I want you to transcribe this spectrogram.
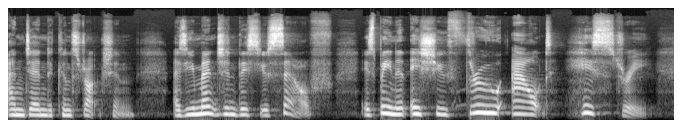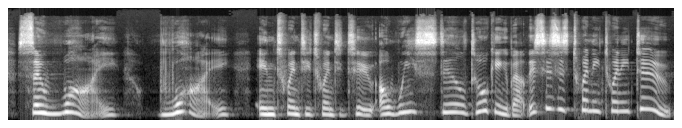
and gender construction. As you mentioned this yourself, it's been an issue throughout history. So, why, why in 2022 are we still talking about this? This is 2022.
